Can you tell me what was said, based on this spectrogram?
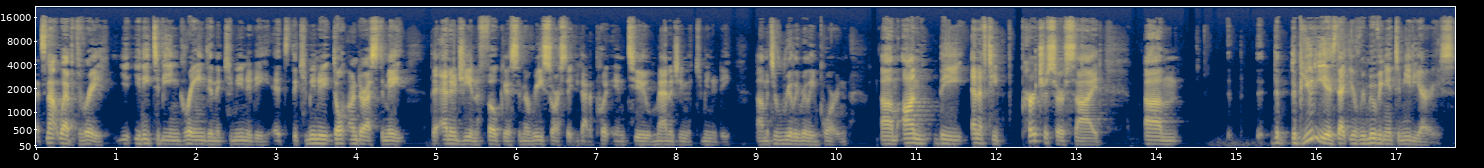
It's not Web3. You, you need to be ingrained in the community. It's the community. Don't underestimate the energy and the focus and the resource that you got to put into managing the community. Um, it's really, really important. Um, on the NFT purchaser side, um, the, the beauty is that you're removing intermediaries.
